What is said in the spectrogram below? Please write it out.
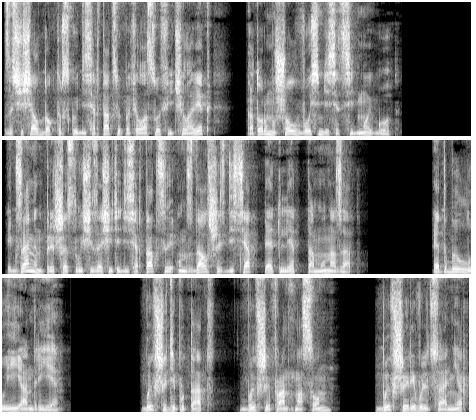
Защищал докторскую диссертацию по философии человек, которому шел 87 год. Экзамен, предшествующий защите диссертации, он сдал 65 лет тому назад. Это был Луи Андрие бывший депутат, бывший франкмасон, бывший революционер,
